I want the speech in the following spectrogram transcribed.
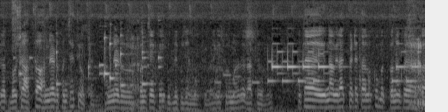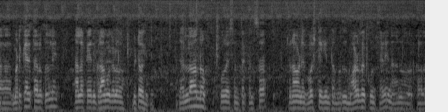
ಇವತ್ತು ಬಹುಶಃ ಹತ್ತು ಹನ್ನೆರಡು ಪಂಚಾಯತಿ ಹೋಗ್ತೀವಿ ಹನ್ನೆರಡು ಪಂಚಾಯತಿಯಲ್ಲಿ ಗುದ್ದಲಿ ಪೂಜೆ ಮಾಡ್ತೀವಿ. ಬೆಳಗ್ಗೆ ಶುರು ಮಾಡಿದ್ರೆ ರಾತ್ರಿವರೆಗೂ ಮತ್ತು ಇನ್ನು ವಿರಾಜಪೇಟೆ ತಾಲೂಕು ಮತ್ತು ತ- ಮಡಿಕೇರಿ ತಾಲೂಕಿನಲ್ಲಿ ನಾಲ್ಕೈದು ಗ್ರಾಮಗಳು ಬಿಟ್ಟೋಗಿದೆ. ಅದೆಲ್ಲವನ್ನು ಪೂರೈಸುವಂಥ ಕೆಲಸ ಚುನಾವಣೆ ಘೋಷಣೆಗಿಂತ ಮೊದಲು ಮಾಡಬೇಕು ಅಂತೇಳಿ ನಾನು ಕಳೆದ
